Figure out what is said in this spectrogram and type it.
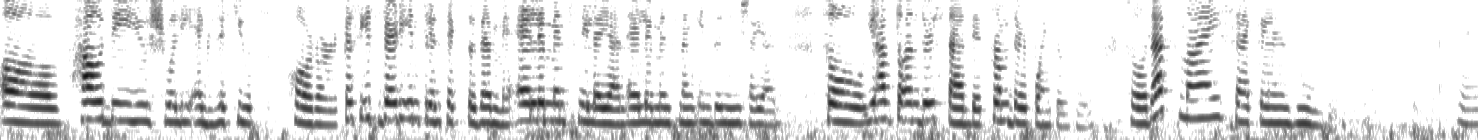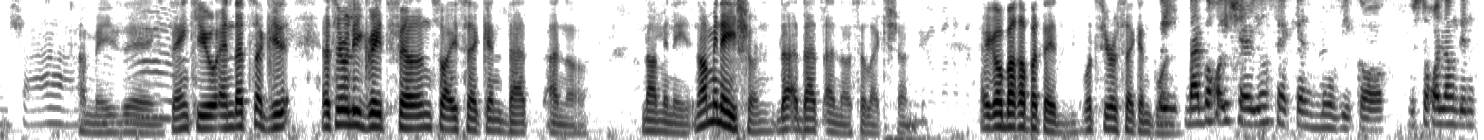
of how they usually execute horror. Kasi it's very intrinsic to them eh. Elements nila yan. Elements ng Indonesia yan. So, you have to understand it from their point of view. So, that's my second movie. Yan siya. Amazing. Mm. Thank you. And that's a that's a really great film so I second that ano nominate nomination that that ano selection. Ikaw ba kapatid? What's your second one? Wait, bago ko i-share yung second movie ko, gusto ko lang din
